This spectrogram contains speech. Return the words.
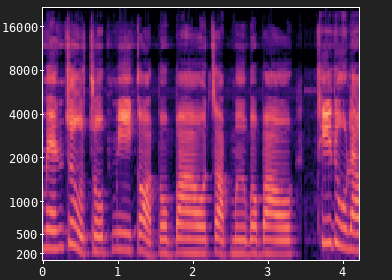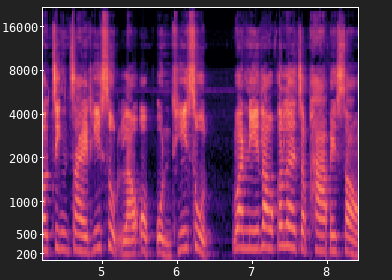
เมนต์จูบจุ๊บมีกอดเบาๆ จับมือเบาๆ ที่ดูแล้วจริงใจที่สุดแล้วอบอุ่นที่สุด วันนี้เราก็เลยจะพาไปส่อง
